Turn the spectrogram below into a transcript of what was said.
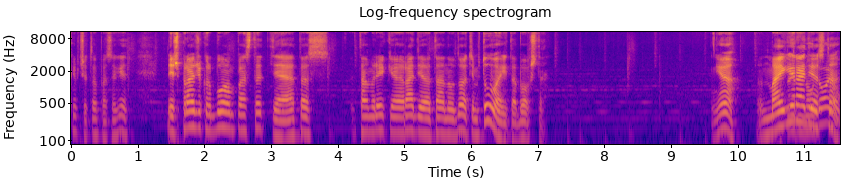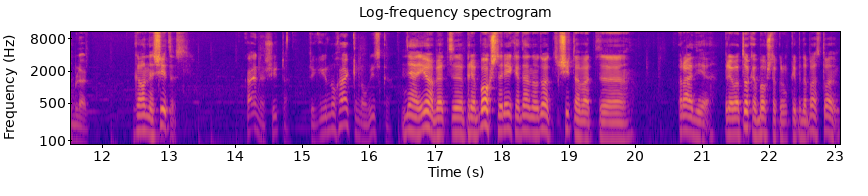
kaip čia to pasakyti. Tai iš pradžių, kur buvom pastate, tas, tam reikia radio tą naudoti imtuvą į tą bokštą. Jo, maigi radijos tą. Naudojau, blet. Gal ne šitas? Ką ne šitą? Taigi nuhakinau viską. Ne, jo, bet e, prie bokšto reikia dar naudoti šitą vat uh, radiją. Prie va tokio bokšto, kur kaip dabar stovim.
